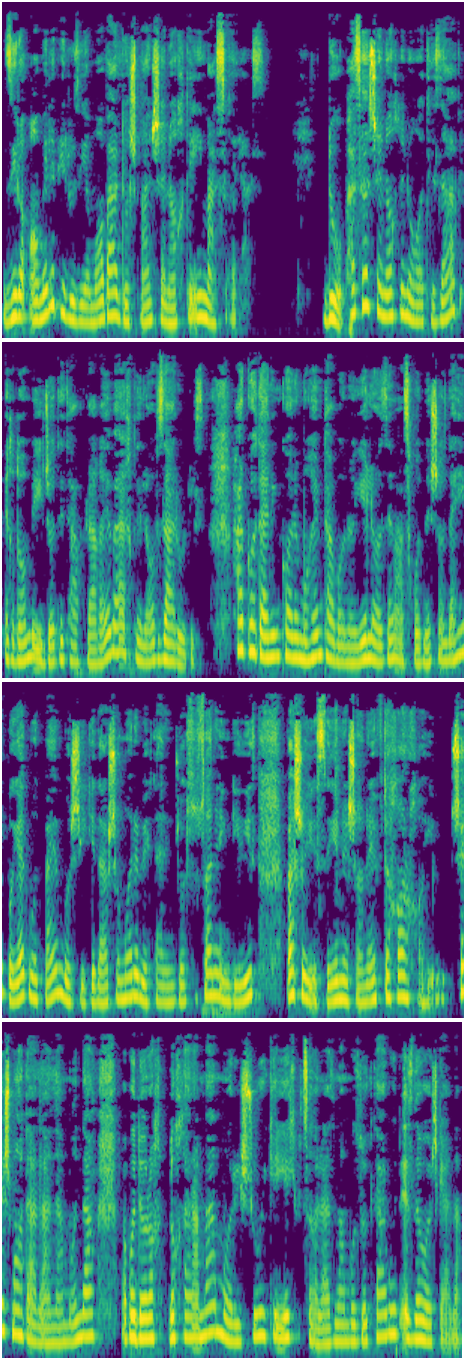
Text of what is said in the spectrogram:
زیرا عامل پیروزی ما بر دشمن شناخت این مسائل است. دو پس از شناخت نقاط ضعف اقدام به ایجاد تفرقه و اختلاف ضروری است. هرگاه در این کار مهم توانایی لازم از خود نشان دهی باید مطمئن باشی که در شمار بهترین جاسوسان انگلیس و شایسته نشانه افتخار خواهی بود. شش ماه در لندن ماندم و با دخترم من ماریشوی که یک سال از من بزرگتر بود ازدواج کردم.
